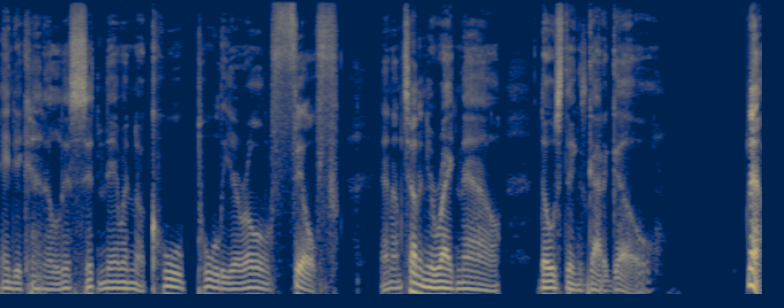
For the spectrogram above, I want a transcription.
And you're kind of sitting there in a cool pool of your own filth. And I'm telling you right now, those things got to go. Now,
